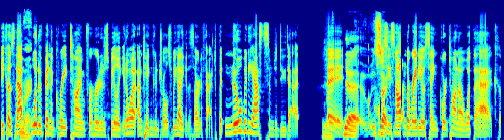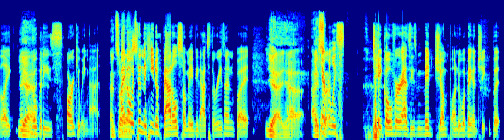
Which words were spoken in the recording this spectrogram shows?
because that right. would have been a great time for her to just be like, you know what, I'm taking controls. We got to get this artifact. But nobody asks him to do that. Right. Uh, yeah, he's not on the radio saying Cortana, what the heck? Like, n- yeah. nobody's arguing that. And so I know it's in the heat of battle, so maybe that's the reason. But yeah, yeah, uh, I can't really take over as he's mid jump onto a banshee. But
